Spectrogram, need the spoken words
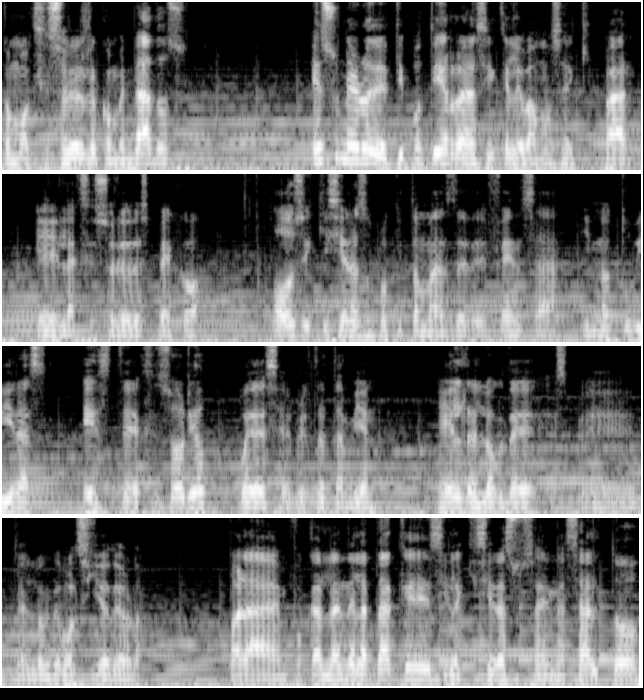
Como accesorios recomendados, es un héroe de tipo tierra, así que le vamos a equipar el accesorio de espejo. O si quisieras un poquito más de defensa y no tuvieras este accesorio, puede servirte también el reloj de, eh, de bolsillo de oro. Para enfocarla en el ataque, si la quisieras usar en asalto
